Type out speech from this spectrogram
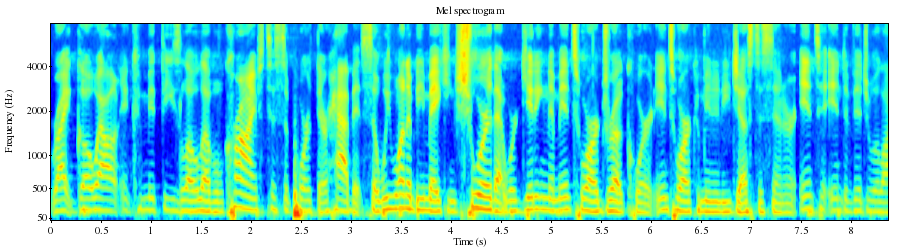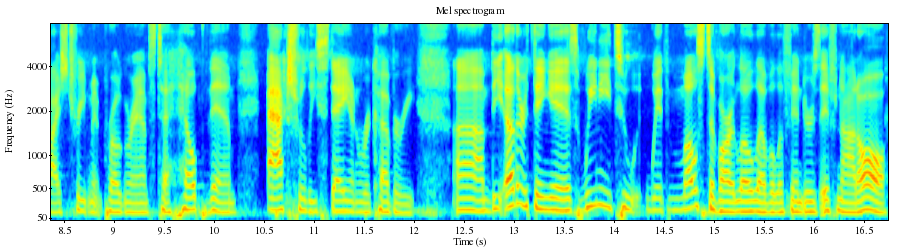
right go out and commit these low level crimes to support their habits. So we want to be making sure that we're getting them into our drug court, into our community justice center, into individualized treatment programs to help them actually stay in recovery. Um, the other thing is we need to, with most of our low level offenders, if not all,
